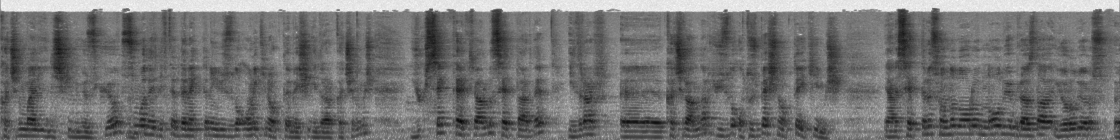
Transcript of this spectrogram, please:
kaçırmayla ilişkili gözüküyor. Sumo deadlift'te deneklerin %12.5'i idrar kaçırmış. Yüksek tekrarlı setlerde idrar e, kaçıranlar %35.2'ymiş. Yani setlerin sonuna doğru ne oluyor? Biraz daha yoruluyoruz. E,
